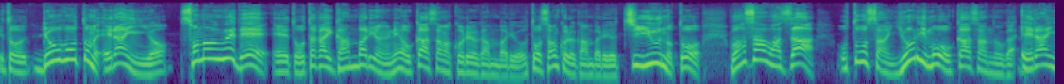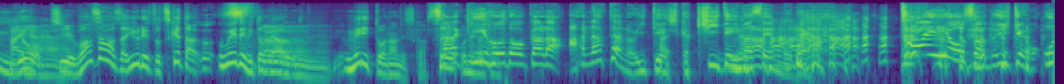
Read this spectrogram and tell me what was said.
えっと両方とも偉いんよ。その上でえっとお互い頑張るよね。お母さんはこれを頑張るよ。お父さんはこれを頑張るよ。ちいうのとわざわざお父さんよりもお母さんの方が偉いんはいはいはい。よちわざわざ優劣をつけた上で認め合うんうんうメリットは何ですか？先ほ。どからあなたの意見しか聞いていませんので、太陽さんの意見を教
